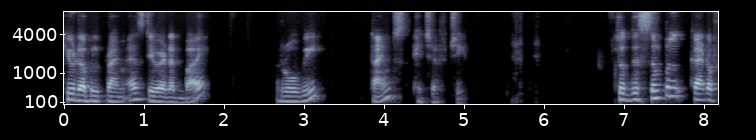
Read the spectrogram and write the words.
q double prime s divided by rho v times hfg so this simple kind of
